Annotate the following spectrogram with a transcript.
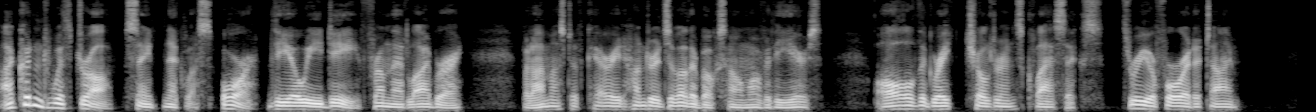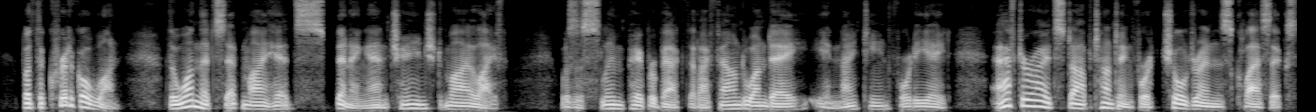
I couldn't withdraw St. Nicholas or the OED from that library, but I must have carried hundreds of other books home over the years, all the great children's classics, three or four at a time. But the critical one, the one that set my head spinning and changed my life, was a slim paperback that I found one day in 1948, after I had stopped hunting for children's classics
